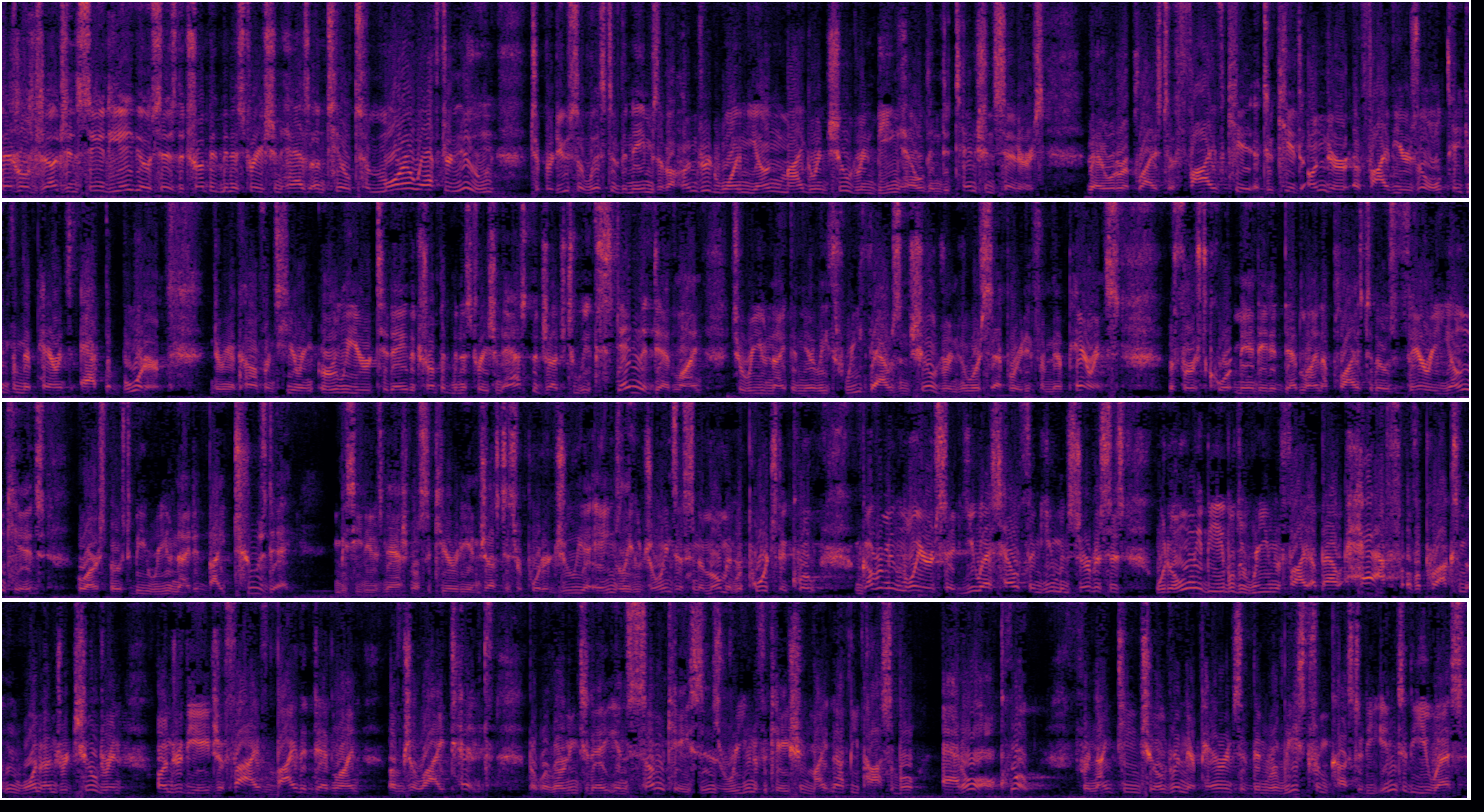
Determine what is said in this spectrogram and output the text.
federal judge in San Diego says the Trump administration has until tomorrow afternoon to produce a list of the names of 101 young migrant children being held in detention centers. That order applies to five ki- to kids under uh, five years old taken from their parents at the border. During a conference hearing earlier today, the Trump administration asked the judge to extend the deadline to reunite the nearly 3,000 children who were separated from their parents. The first court mandated deadline applies to those very young kids who are supposed to be reunited by Tuesday. NBC News national security and justice reporter Julia Ainsley, who joins us in a moment, reports that, quote, government lawyers said U.S. Health and Human Services would only be able to reunify about half of approximately 100 children under the age of five by the deadline of July 10th. But we're learning today in some cases reunification might not be possible at all. Quote, for 19 children, their parents have been released from custody into the U.S.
